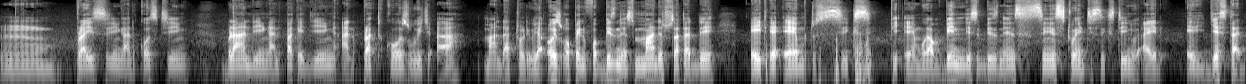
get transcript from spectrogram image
um, pricing and costing, branding and packaging, and practicals, which are mandatory. We are always open for business Monday to Saturday, 8 a.m. to 6 p.m. We have been in this business since 2016. We are registered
